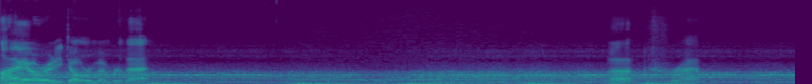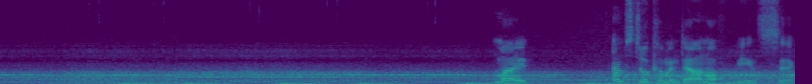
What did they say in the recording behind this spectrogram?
I already don't remember that. Oh, crap. My... I'm still coming down off of being sick.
